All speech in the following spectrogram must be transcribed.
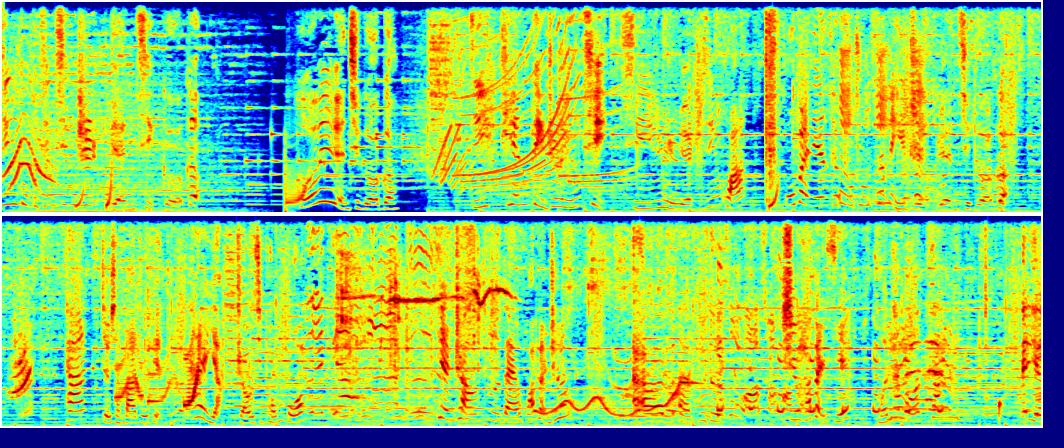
心步步惊心之元气格格。何为元气格格？集天地之灵气，吸日月之精华，五百年才孵出这么一只元气格格。它就像八九点钟的太阳，朝气蓬勃。现场自带滑板车，啊啊不对，是滑板鞋，摩擦摩擦。哎呀，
